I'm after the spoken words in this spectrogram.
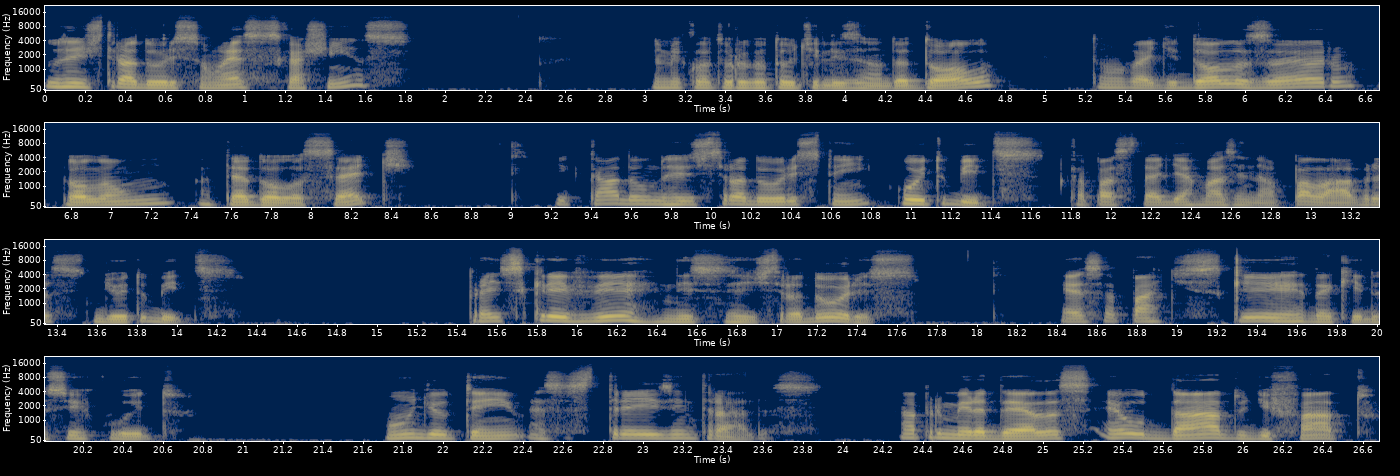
Os registradores são essas caixinhas. A nomenclatura que eu estou utilizando é dólar, então vai de dólar 0, dólar 1 até dólar 7 e cada um dos registradores tem 8 bits, capacidade de armazenar palavras de 8 bits. Para escrever nesses registradores, essa parte esquerda aqui do circuito, onde eu tenho essas três entradas. A primeira delas é o dado de fato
